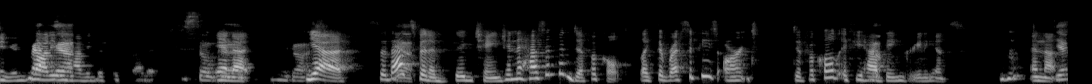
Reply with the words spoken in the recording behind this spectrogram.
you're not yeah. even having to think about it so good. and uh, oh yeah so that's yeah. been a big change and it hasn't been difficult like the recipes aren't difficult if you have yeah. the ingredients mm-hmm. and that's yeah.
